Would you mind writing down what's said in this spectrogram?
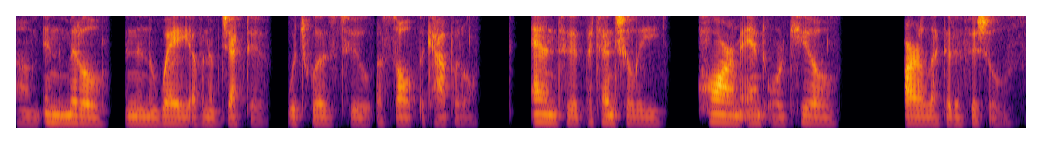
um, in the middle and in the way of an objective, which was to assault the Capitol and to potentially harm and or kill our elected officials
